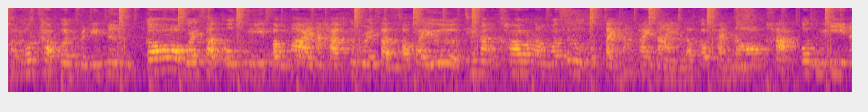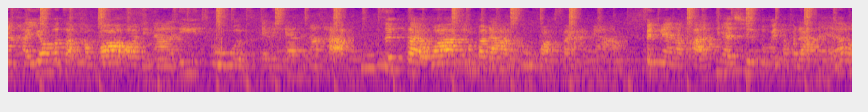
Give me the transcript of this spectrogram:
ขอโทษค่ะเพลินไปนิดนึง ก็บริษัท O2E Supply นะคะ คือบริษัทซัพพลายเออร์ที่นำเข้าทั้งวัสดุตกแต่งทั้ง O2E นะคะย่อมาจากคำว่า ordinary towards elegant นะคะ ซึ่งแปลว่าธรรมดาสู่ความสง่างาม เป็นไงล่ะคะที่แท้ชื่อก็ไม่ธรรมดาแล้ว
